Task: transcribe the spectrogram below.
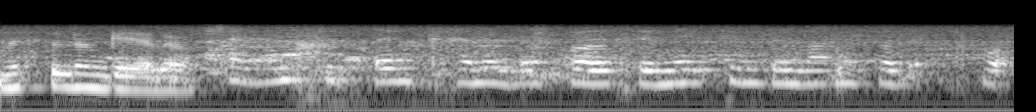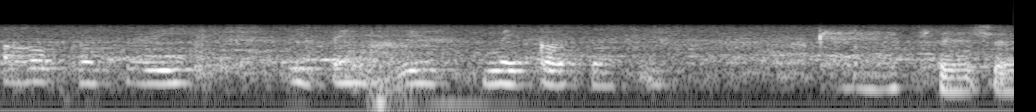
Mr. Lungelo. I want to thank Canada for donating the money for, the, for our bursary. We thank you, may God bless you. Pleasure.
